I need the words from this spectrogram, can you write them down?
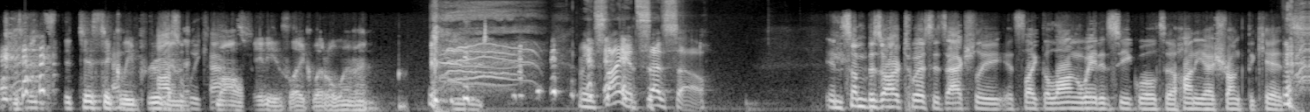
It's been statistically proven possibly that small cats. ladies like Little Women. I mean, science says so. In some bizarre twist, it's actually it's like the long-awaited sequel to Honey I Shrunk the Kids.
